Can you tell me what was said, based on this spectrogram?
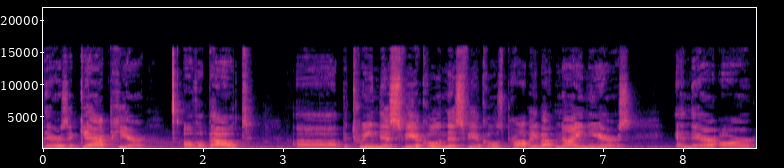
there's a gap here of about uh, between this vehicle and this vehicle is probably about nine years. And there are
